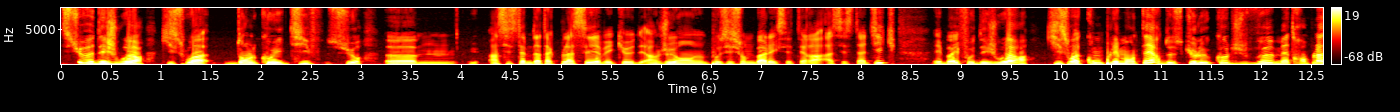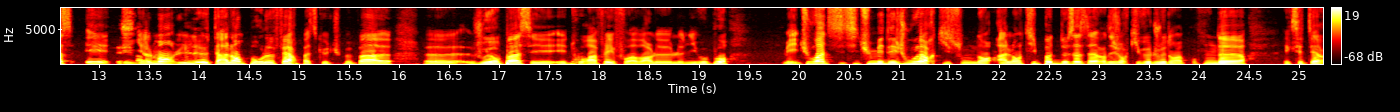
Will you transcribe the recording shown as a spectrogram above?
si tu veux des joueurs qui soient dans le collectif sur euh, un système d'attaque placée avec euh, un jeu en possession de balle, etc., assez statique, eh ben, il faut des joueurs qui soient complémentaires de ce que le coach veut mettre en place et également le talent pour le faire parce que tu peux pas euh, jouer en passe et, et tout rafler, il faut avoir le, le niveau pour. Mais tu vois, si, si tu mets des joueurs qui sont dans, à l'antipode de ça, c'est-à-dire des joueurs qui veulent jouer dans la profondeur, etc.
